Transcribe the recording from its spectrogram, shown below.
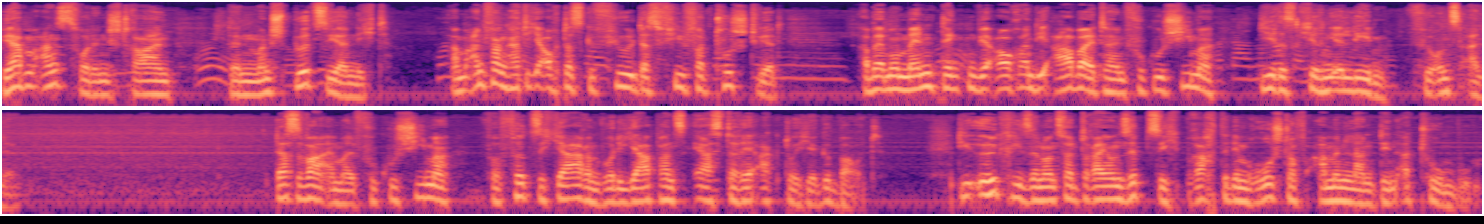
Wir haben Angst vor den Strahlen, denn man spürt sie ja nicht. Am Anfang hatte ich auch das Gefühl, dass viel vertuscht wird. Aber im Moment denken wir auch an die Arbeiter in Fukushima, die riskieren ihr Leben für uns alle. Das war einmal Fukushima. Vor 40 Jahren wurde Japans erster Reaktor hier gebaut. Die Ölkrise 1973 brachte dem rohstoffarmen Land den Atomboom.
